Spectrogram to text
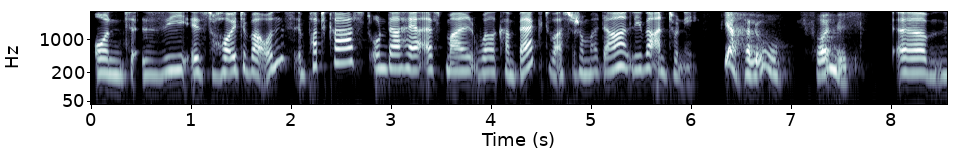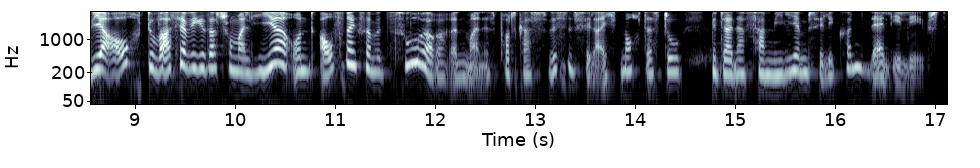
Und sie ist heute bei uns im Podcast und daher erstmal welcome back. Du warst ja schon mal da, lieber Anthony. Ja, hallo, ich freue mich. Ähm, wir auch. Du warst ja, wie gesagt, schon mal hier und aufmerksame Zuhörerinnen meines Podcasts wissen vielleicht noch, dass du mit deiner Familie im Silicon Valley lebst.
